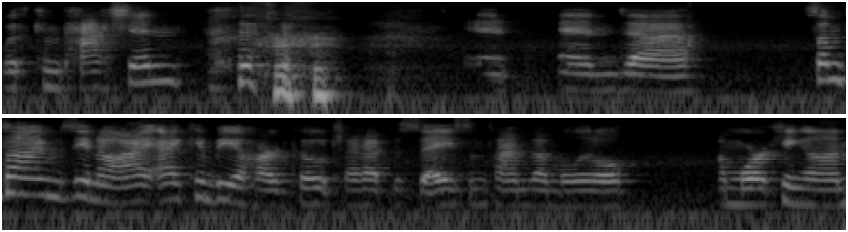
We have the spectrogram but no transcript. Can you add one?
with compassion and and uh, sometimes you know I, I can be a hard coach I have to say sometimes I'm a little I'm working on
